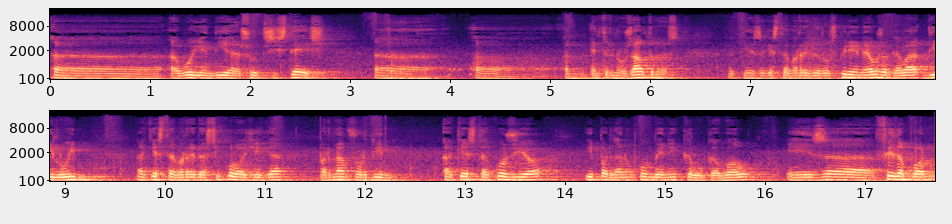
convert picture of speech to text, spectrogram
eh, avui en dia subsisteix eh, eh, entre nosaltres que és aquesta barrera dels Pirineus, acabar diluint aquesta barrera psicològica per anar enfortint aquesta cohesió i per tant un conveni que el que vol és eh, fer de pont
